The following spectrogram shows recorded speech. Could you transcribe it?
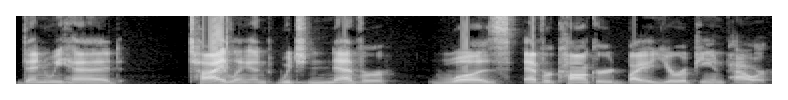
Then we had Thailand, which never was ever conquered by a European power.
